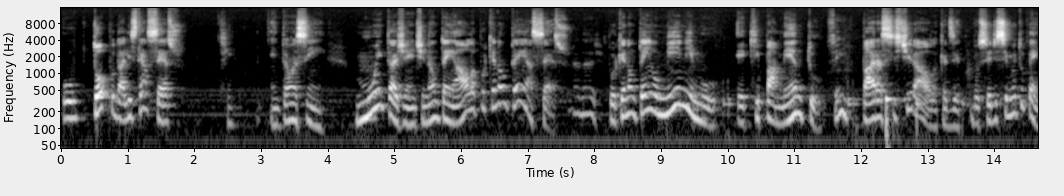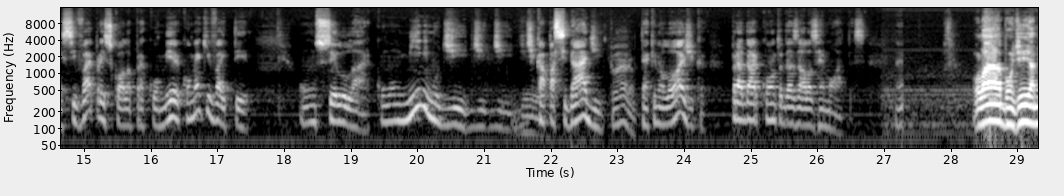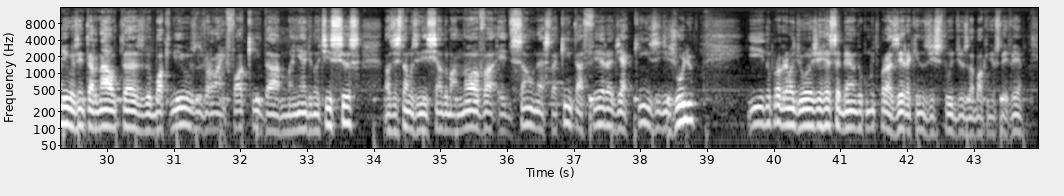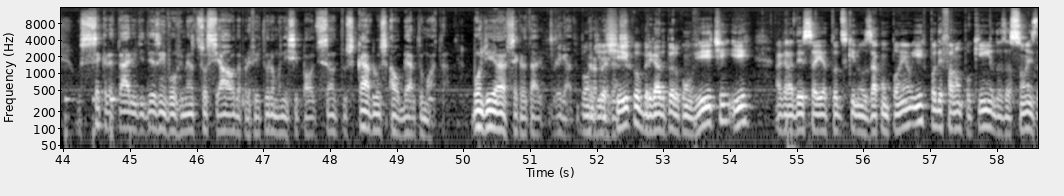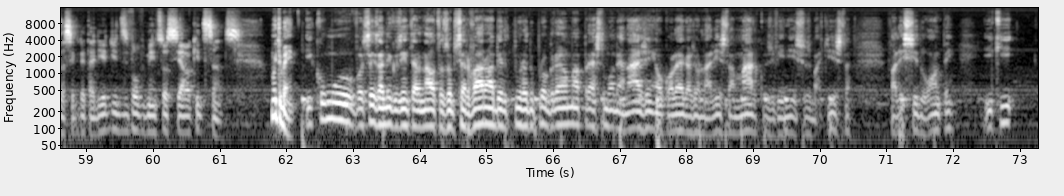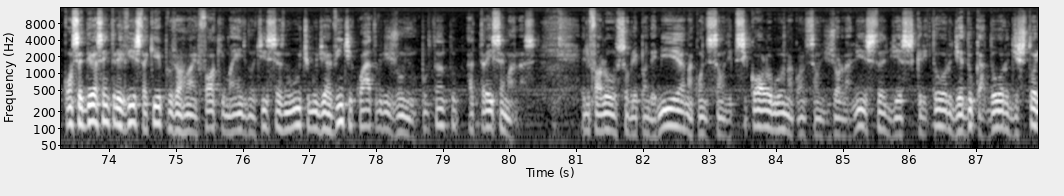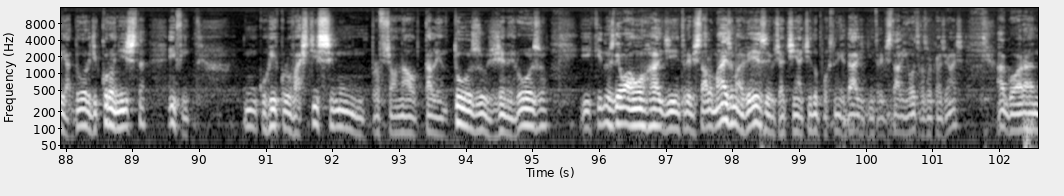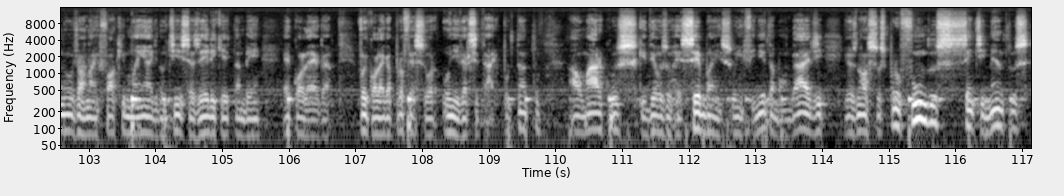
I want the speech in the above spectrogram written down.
o topo da lista é acesso. Sim. Então, assim, muita gente não tem aula porque não tem acesso. Verdade. Porque não tem o mínimo equipamento Sim. para assistir a aula. Quer dizer, você disse muito bem, se vai para a escola para comer, como é que vai ter um celular com um mínimo de, de, de, de capacidade Claro. tecnológica para dar conta das aulas remotas? Olá, bom dia, amigos internautas do Boc News, do Jornal em Foque, da Manhã de Notícias. Nós estamos iniciando uma nova edição nesta quinta-feira, dia 15 de julho. E no programa de hoje, recebendo com muito prazer aqui nos estúdios da Boc News TV, o secretário de Desenvolvimento Social da Prefeitura Municipal de Santos, Carlos Alberto Mota. Bom dia, secretário. Obrigado. Bom dia, presença. Chico. Obrigado pelo convite e agradeço aí a todos que nos acompanham e poder falar um pouquinho das ações da Secretaria de Desenvolvimento Social aqui de Santos. Muito bem. E como vocês, amigos internautas, observaram, a abertura do programa presta uma homenagem ao colega jornalista Marcos Vinícius Batista, falecido ontem, e que concedeu essa entrevista aqui para o Jornal em Foque, Manhã de Notícias, no último dia 24 de junho, portanto, há três semanas. Ele falou sobre pandemia na condição de psicólogo, na condição de jornalista, de escritor, de educador, de historiador, de cronista, enfim, um currículo vastíssimo, um profissional talentoso, generoso e que nos deu a honra de entrevistá-lo mais uma vez. Eu já tinha tido oportunidade de entrevistá-lo em outras ocasiões, agora no Jornal em Foque, Manhã de Notícias, ele que também é colega, foi colega professor universitário. Portanto, ao Marcos, que Deus o receba em sua infinita bondade e os nossos profundos sentimentos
